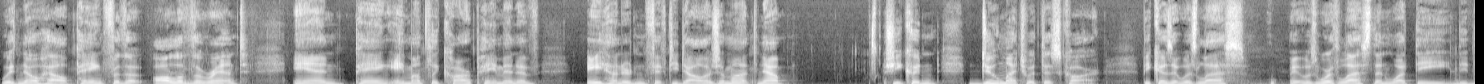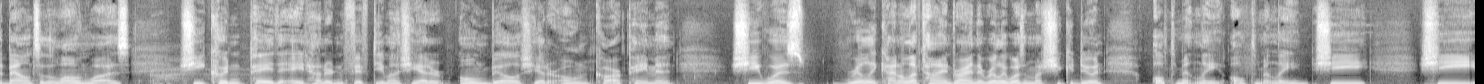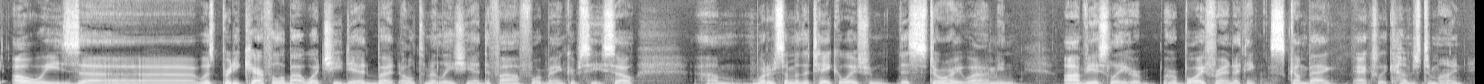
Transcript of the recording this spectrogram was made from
with no help, paying for the all of the rent and paying a monthly car payment of $850 a month. Now, she couldn't do much with this car because it was less it was worth less than what the, the, the balance of the loan was. She couldn't pay the 850 a month. She had her own bill, she had her own car payment. She was really kind of left high and dry and there really wasn't much she could do and ultimately ultimately she she always uh, was pretty careful about what she did, but ultimately she had to file for bankruptcy. So, um, what are some of the takeaways from this story? Well, I mean, obviously her her boyfriend, I think scumbag actually comes to mind,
